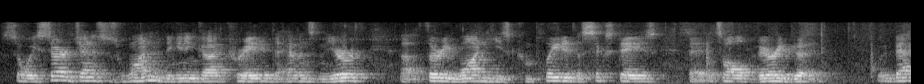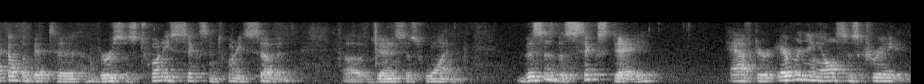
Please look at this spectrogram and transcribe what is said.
So we started Genesis 1. In the beginning, God created the heavens and the earth uh, 31. He's completed the six days. Uh, it's all very good. We back up a bit to verses 26 and 27 of Genesis 1. This is the sixth day after everything else is created.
